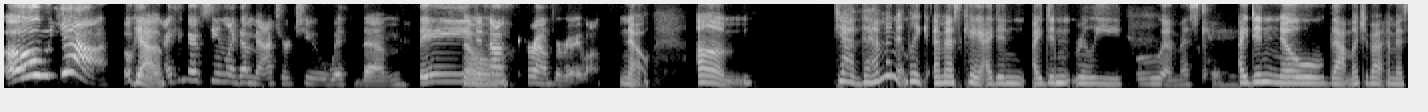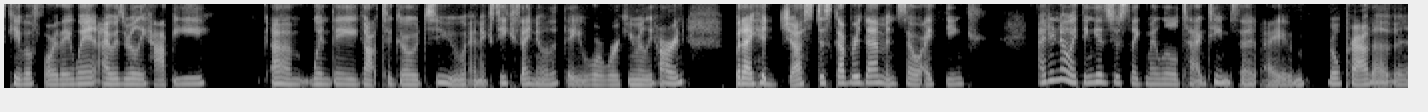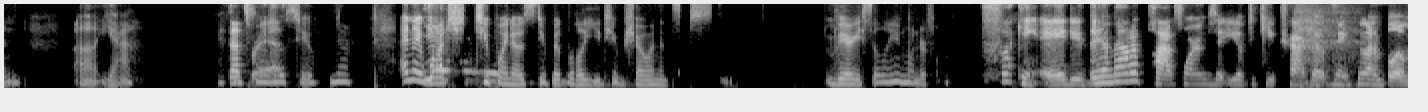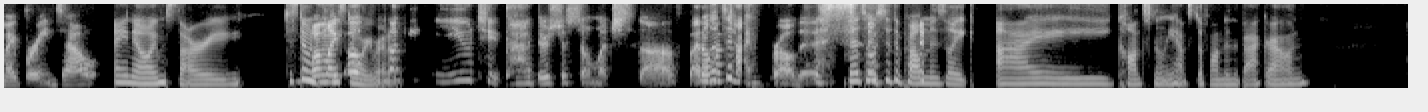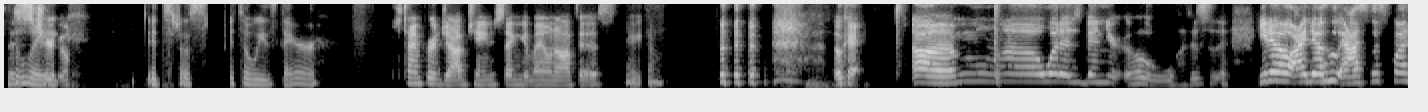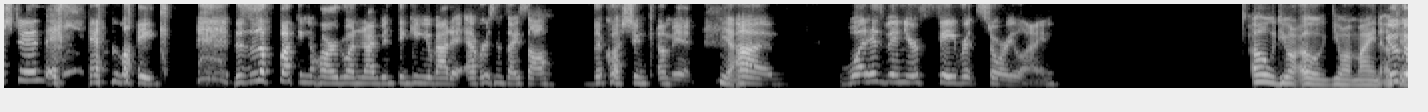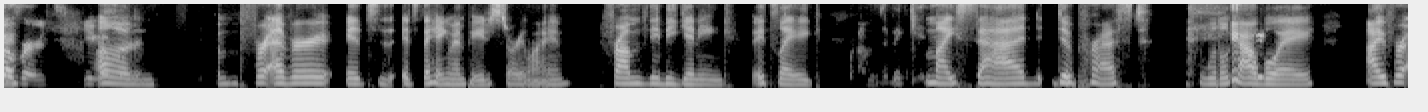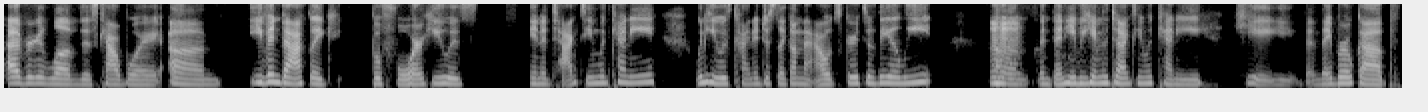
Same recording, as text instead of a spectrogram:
Oh yeah. Okay. Yeah. I think I've seen like a match or two with them. They did not stick around for very long. no um yeah them and like msk i didn't i didn't really Ooh, MSK. I didn't know that much about MSK before they went. I was really happy um, when they got to go to NXT because I know that they were working really hard, but I had just discovered them. And so I think, I don't know, I think it's just like my little tag teams that I'm real proud of. And uh, yeah, I That's rad. Those two. Yeah. And I watched 2.0's stupid little YouTube show and it's very silly and wonderful. Fucking A, dude. The amount of platforms that you have to keep track of makes me want to blow my brains out. I know. I'm sorry. Just don't, I'm like, don't oh, worry about it. YouTube. God, there's just so much stuff. I don't have a- time for all this. that's also the problem is like I constantly have stuff on in the background. this So, is true. It's just it's always there. It's time for a job change so I can get my own office. There you go. okay. Um, uh, what has been your oh this is you know I know who asked this question and like this is a fucking hard one and I've been thinking about it ever since I saw the question come in. Yeah. Um what has been your favorite storyline? oh, do you want? Oh, do you want mine? You go first. You go first. um um, forever it's it's the hangman page storyline from the beginning it's like From the beginning. my sad depressed little cowboy i forever love this cowboy um even back like before he was in a tag team with kenny when he was kind of just like on the outskirts of the elite Mhm. um and then he became the tag team with kenny he then they broke up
